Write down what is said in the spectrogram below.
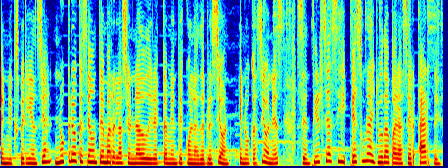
En mi experiencia, no creo que sea un tema relacionado directamente con la depresión. En ocasiones, sentirse así es una ayuda para hacer arte.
